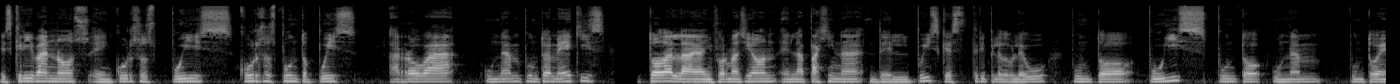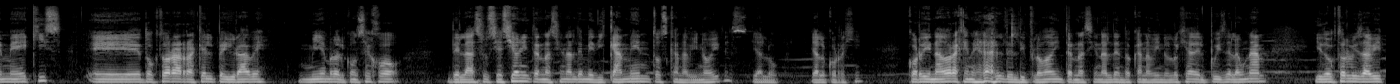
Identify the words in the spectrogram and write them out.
escríbanos en cursos cursos.puis unam.mx. Toda la información en la página del PUIS, que es www.puis.unam.mx. Eh, doctora Raquel Peyurabe, miembro del Consejo de la Asociación Internacional de Medicamentos Cannabinoides, ya lo, ya lo corregí, coordinadora general del Diplomado Internacional de Endocannabinología del PUIS de la UNAM, y doctor Luis David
